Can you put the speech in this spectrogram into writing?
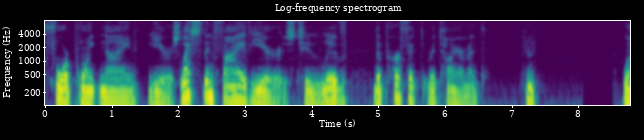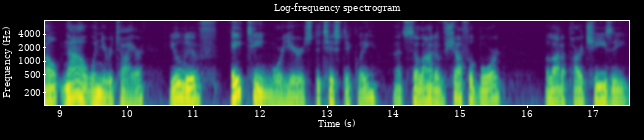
4.9 years. Less than five years to live the perfect retirement. Hm. Well, now when you retire, you'll live 18 more years statistically. That's a lot of shuffleboard, a lot of parcheesi.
